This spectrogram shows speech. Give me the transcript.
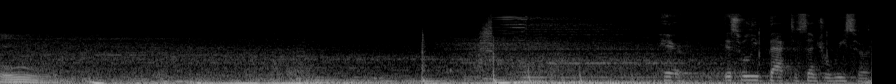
Ooh. Here, this will lead back to Central Research.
